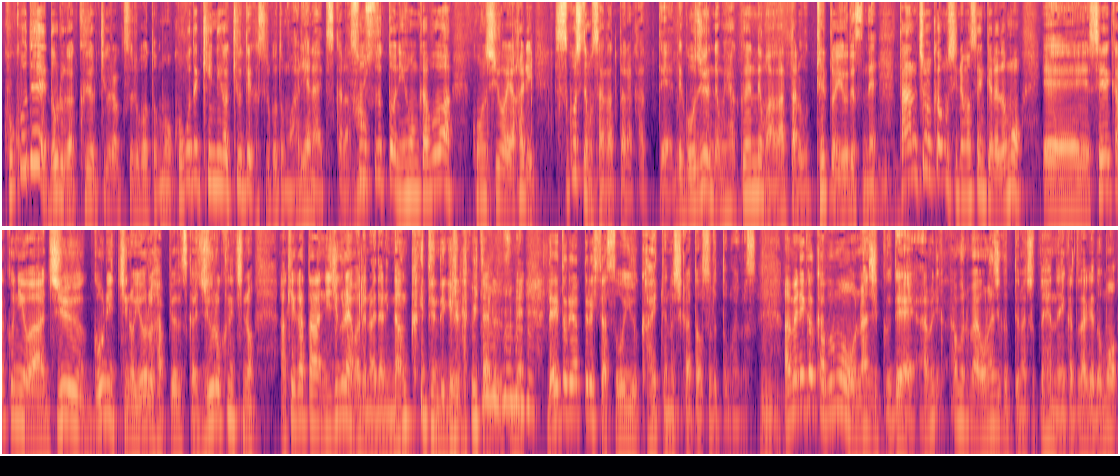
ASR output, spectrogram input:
ここでドルが急落することも、ここで金利が急低下することもありえないですから、はい、そうすると日本株は今週はやはり少しでも下がったら買って、で、50円でも100円でも上がったら売ってというですね、単調かもしれませんけれども、えー、正確には15日の夜発表ですから、16日の明け方2時ぐらいまでの間に何回転できるかみたいなですね、デイトレやってる人はそういう回転の仕方をすると思います。うん、アメリカ株も同じくで、アメリカ株の場合は同じくっていうのはちょっと変な言い方だけども、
